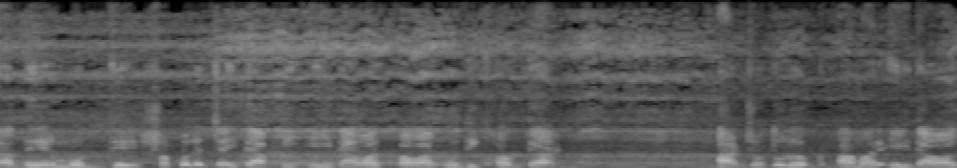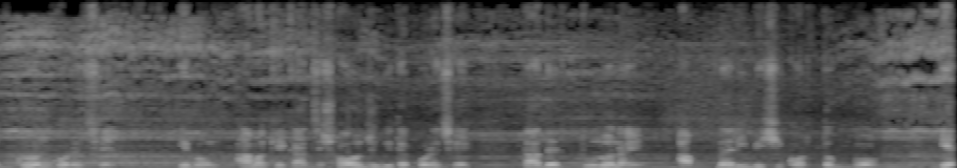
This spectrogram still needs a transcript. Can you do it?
তাদের মধ্যে সকলের চাইতে আপনি এই দাওয়াত পাওয়ার অধিক হকদার। আর যত লোক আমার এই দাওয়াত গ্রহণ করেছে এবং আমাকে কাজে সহযোগিতা করেছে, তাদের তুলনায় আপনারই বেশি কর্তব্য এ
